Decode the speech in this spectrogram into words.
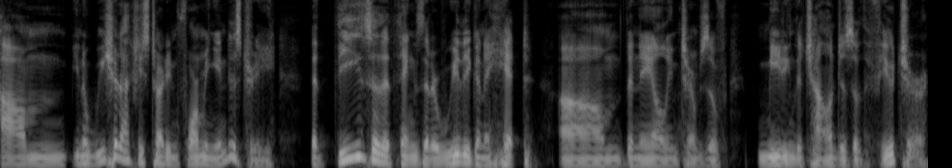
Um, you know, we should actually start informing industry that these are the things that are really going to hit um, the nail in terms of meeting the challenges of the future.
